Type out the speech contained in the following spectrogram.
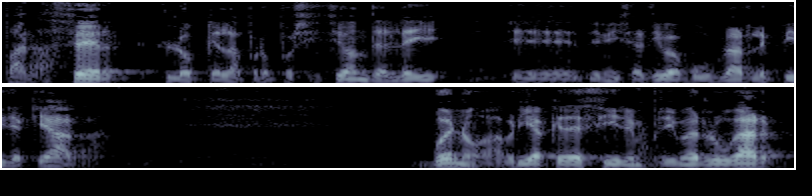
para hacer lo que la proposición de ley eh, de iniciativa popular le pide que haga. Bueno, habría que decir, en primer lugar,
